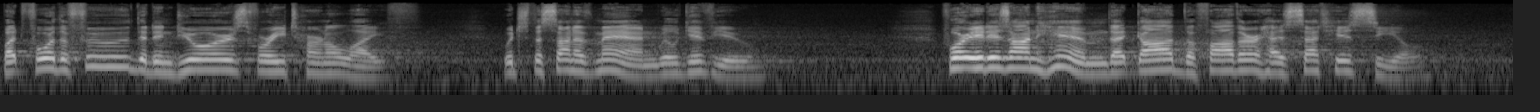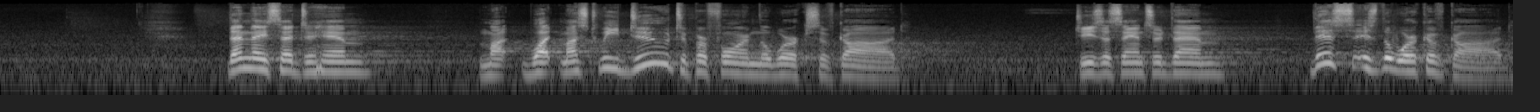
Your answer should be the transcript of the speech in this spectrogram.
but for the food that endures for eternal life, which the Son of Man will give you. For it is on him that God the Father has set his seal. Then they said to him, what must we do to perform the works of God? Jesus answered them, This is the work of God,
